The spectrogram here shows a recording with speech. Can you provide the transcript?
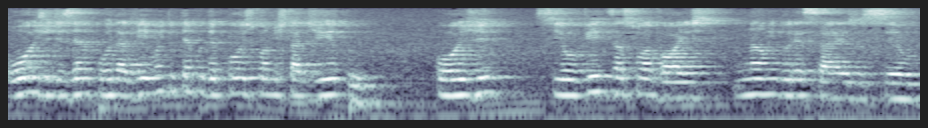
hoje, dizendo por Davi, muito tempo depois, como está dito: Hoje, se ouvirdes a sua voz, não endureçais o seu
